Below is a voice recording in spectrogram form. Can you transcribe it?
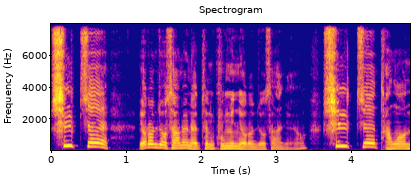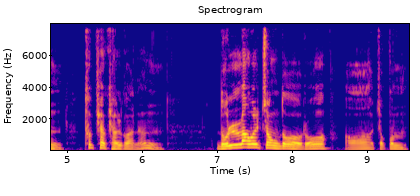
실제 여론조사는 하여튼 국민 여론조사 아니에요. 실제 당원 투표 결과는 놀라울 정도로 어 조금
